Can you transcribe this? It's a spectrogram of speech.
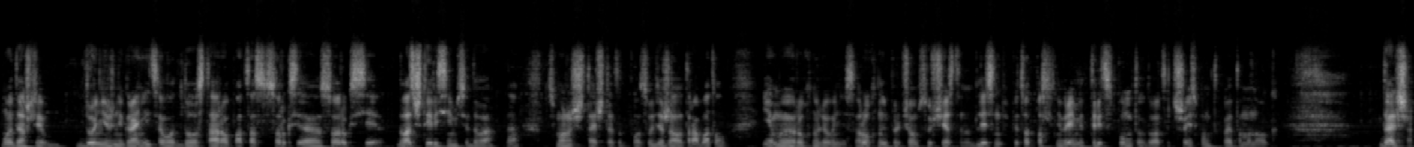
Мы дошли до нижней границы, вот до старого подца 40, 40, 24,72. Да? То есть можно считать, что этот подс удержал, отработал и мы рухнули вниз. Рухнули причем существенно. Для S&P 500 в последнее время 30 пунктов, 26 пунктов, это много. Дальше.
